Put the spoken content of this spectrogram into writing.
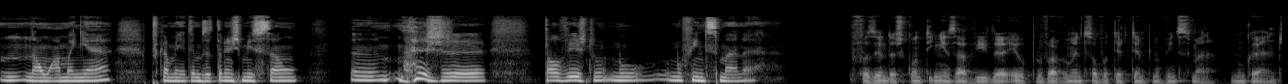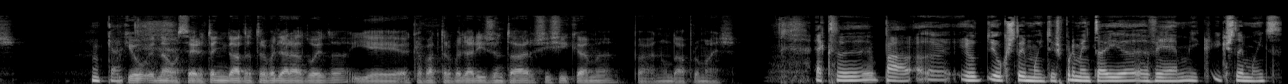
não amanhã, porque amanhã temos a transmissão, eh, mas uh, talvez no, no, no, fim de semana. Fazendo as continhas à vida, eu provavelmente só vou ter tempo no fim de semana, nunca antes. Okay. Porque eu, não, a sério, tenho dado a trabalhar à doida e é acabar de trabalhar e jantar, xixi cama, pá, não dá para mais. É que, pá, eu, eu gostei muito, eu experimentei a VM e, e gostei muito.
